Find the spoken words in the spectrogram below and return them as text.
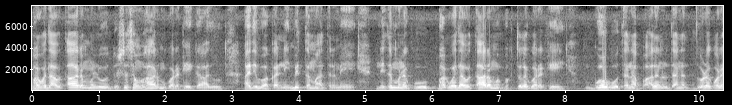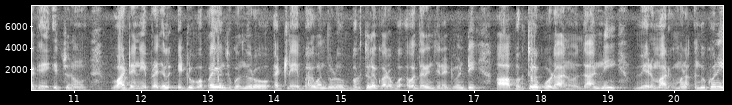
భగవద్ అవతారములు దుష్ట సంహారం కొరకే కాదు. అది ఒక నిమిత్తం మాత్రమే. నిజమునకు భగవద్ అవతారము భక్తుల కొరకే. గోవు తన పాలను తన దూడ కొరకే ఇచ్చును. వాటిని ప్రజలు ఎట్లు ఉపయోగించుకుందరో అట్లే భగవంతుడు భక్తుల కొరకు అవతరించినటువంటి ఆ భక్తులు కూడాను దాన్ని వేరు మార్గమున అందుకొని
